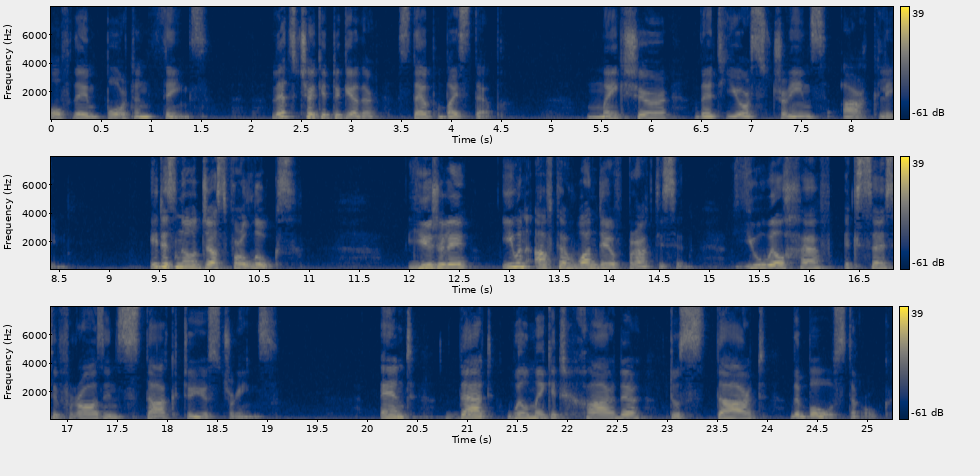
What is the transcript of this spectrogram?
of the important things. Let's check it together, step by step. Make sure that your strings are clean. It is not just for looks. Usually, even after one day of practicing, you will have excessive rosin stuck to your strings and that will make it harder to start the bow stroke.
